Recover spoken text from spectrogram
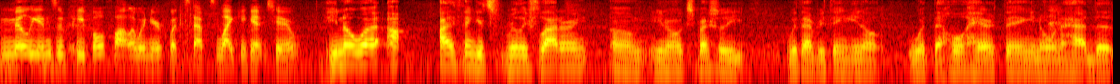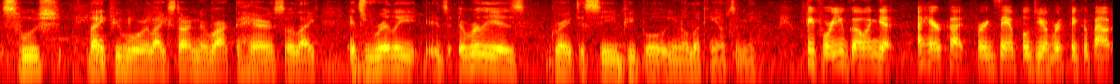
millions of people follow in your footsteps liking it too? You know what? I, I think it's really flattering, um, you know, especially with everything, you know, with the whole hair thing, you know, when I had the swoosh, like people were like starting to rock the hair. So like, it's really, it's, it really is great to see people, you know, looking up to me. Before you go and get a haircut, for example, do you ever think about,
